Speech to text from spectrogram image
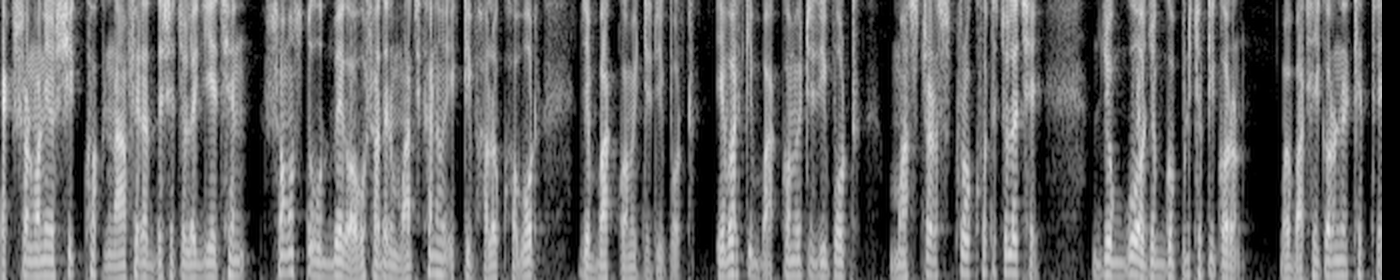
এক সম্মানীয় শিক্ষক না ফেরার দেশে চলে গিয়েছেন। সমস্ত উদ্বেগ অবসাদের মাঝখানেও একটি ভালো খবর যে বাক কমিটির রিপোর্ট। এবার কি বাক কমিটির রিপোর্ট মাস্টার স্ট্রোক হতে চলেছে? যোগ্য, অযোগ্য পৃথকীকরণ বা বাছাইকরণের ক্ষেত্রে?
